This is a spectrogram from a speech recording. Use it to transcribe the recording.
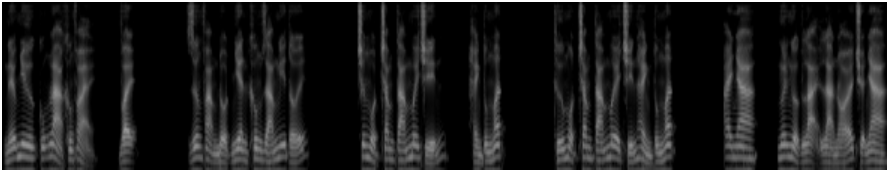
Nếu như cũng là không phải, vậy. Dương Phàm đột nhiên không dám nghĩ tới. chương 189, hành tung mất. Thứ 189 hành tung mất. Ai nha, ngươi ngược lại là nói chuyện nha,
